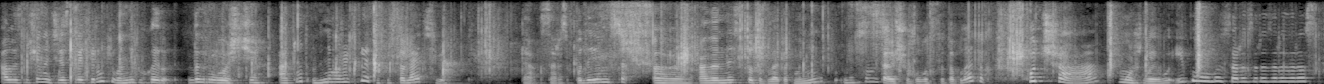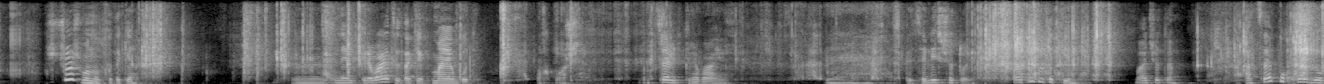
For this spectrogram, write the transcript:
але, звичайно, через треті руки вони виходили дорожче. А тут вони не можуть відкрити, представляєте собі? Так, зараз подивимося. Е, але не 100 таблеток. Мені не пам'ятаю, що було 100 таблеток. Хоча, можливо, і було. Зараз, зараз, зараз, зараз. Що ж воно все таке? Не відкривається так, як має бути. Ох, боже. Оце відкриваю. Спеціаліст ще той. А тут отакі. Бачите? А це, походу,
